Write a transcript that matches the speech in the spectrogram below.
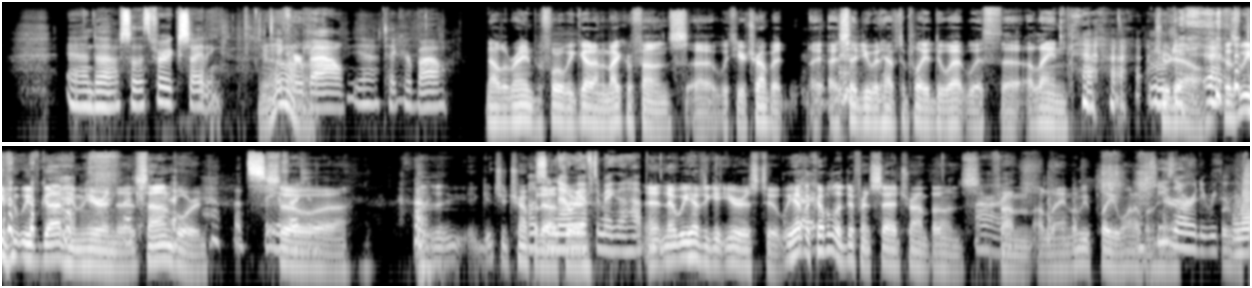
and uh, so that's very exciting. Yeah. Take her bow. Yeah, take her bow. Now, Lorraine, before we got on the microphones uh, with your trumpet, I, I said you would have to play a duet with uh, Elaine Trudell because we we've got him here in the soundboard. Let's see if I can. So uh, get your Oh, trumpet so out now there. we have to make that happen. And now we have to get yours too. We have a couple of different sad trombones right. from Elaine. Let me play you one of them He's here. already recorded.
